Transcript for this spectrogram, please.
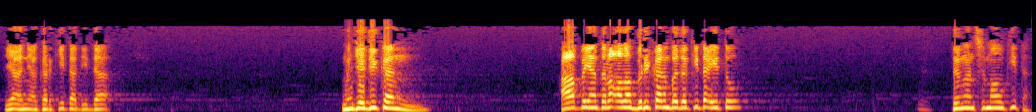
yakni agar kita tidak menjadikan apa yang telah Allah berikan kepada kita itu dengan semau kita.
